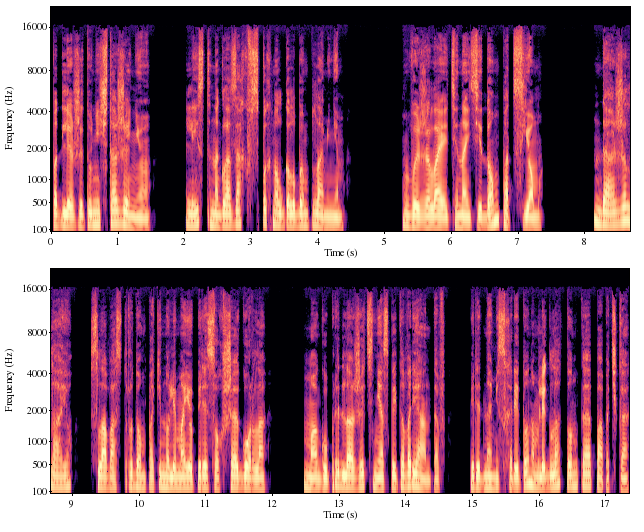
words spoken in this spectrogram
подлежит уничтожению». Лист на глазах вспыхнул голубым пламенем. «Вы желаете найти дом под съем? «Да, желаю», Слова с трудом покинули мое пересохшее горло. Могу предложить несколько вариантов. Перед нами с Харитоном легла тонкая папочка.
